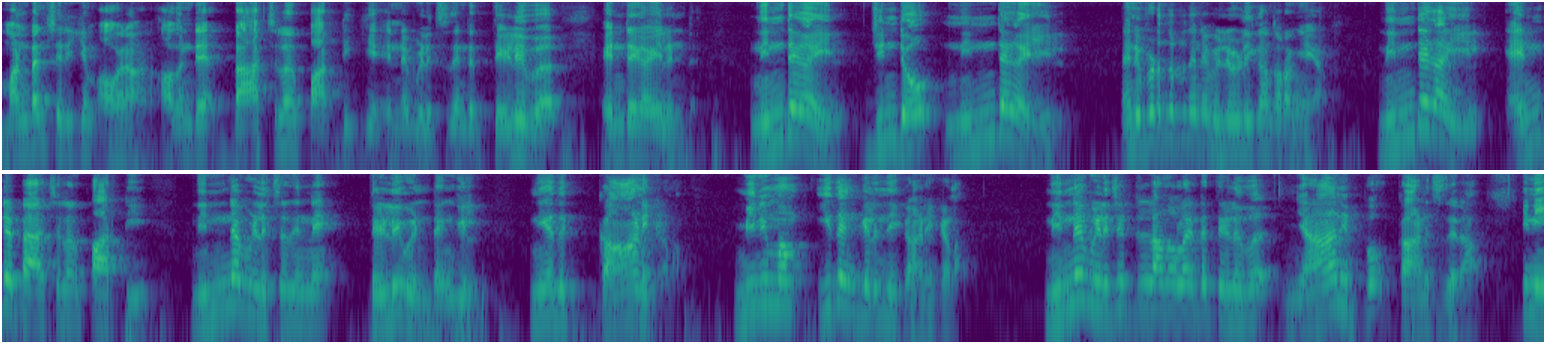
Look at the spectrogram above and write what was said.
മണ്ടൻ ശരിക്കും അവനാണ്. അവന്റെ ബാച്ചിലർ പാർട്ടിക്ക് എന്നെ വിളിച്ചതിന്റെ തെളിവ് എന്റെ കയ്യിലുണ്ട്. നിന്റെ കയ്യിൽ ജിൻഡോ നിന്റെ കയ്യിൽ. ഞാൻ ഇവിടെ നിന്നിട്ട് തന്നെ വെല്ലുവിളിക്കാൻ തുടങ്ങിയാണ്. നിന്റെ കയ്യിൽ എന്റെ ബാച്ചിലർ പാർട്ടി നിന്നെ വിളിച്ചതിനെ തെളിവുണ്ടെങ്കിൽ നീ അത് കാണിക്കണം. മിനിമം ഇതെങ്കിലും നീ കാണിക്കണം. നിന്നെ വിളിച്ചിട്ടില്ല എന്നുള്ളതിന്റെ തെളിവ് ഞാനിപ്പോൾ കാണിച്ചു തരാം. ഇനി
